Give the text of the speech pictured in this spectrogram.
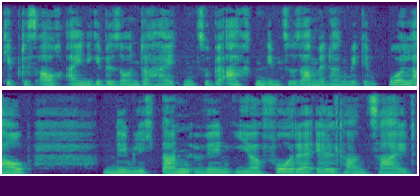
gibt es auch einige Besonderheiten zu beachten im Zusammenhang mit dem Urlaub nämlich dann, wenn ihr vor der Elternzeit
